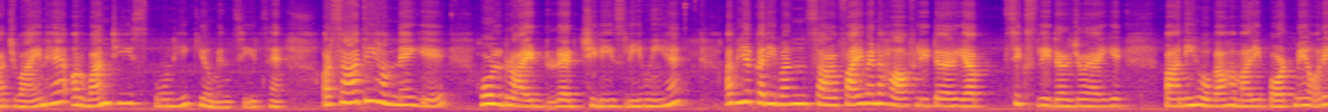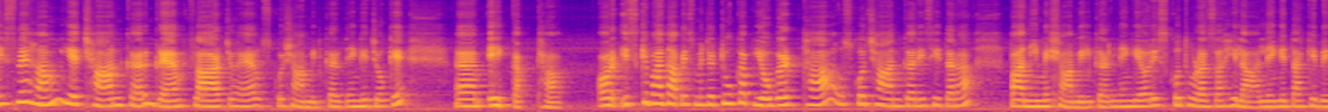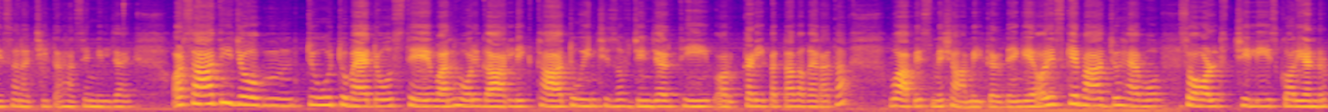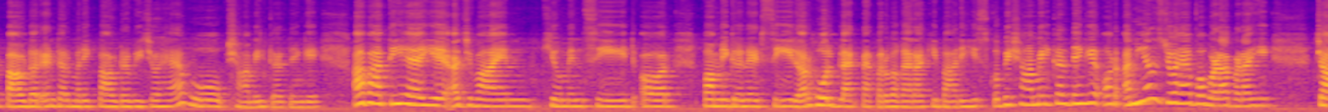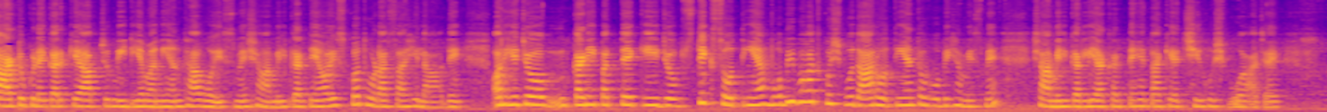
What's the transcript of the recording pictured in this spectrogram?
अजवाइन है और वन टीस्पून ही क्यूमिन सीड्स हैं। और साथ ही हमने ये होल ड्राइड रेड चिलीज़ ली हुई हैं। अब ये करीबन फाइव एंड हाफ़ लीटर या सिक्स लीटर जो है ये पानी होगा हमारी पॉट में और इसमें हम ये छान कर ग्राम फ्लावर जो है उसको शामिल कर देंगे जो कि एक कप था। और इसके बाद आप इसमें जो टू कप योगर्ट था, उसको छान कर इसी तरह पानी में शामिल कर लेंगे और इसको थोड़ा सा हिला लेंगे ताकि बेसन अच्छी तरह से मिल जाए। और साथ ही जो टू टोमेटोज थे वन होल गार्लिक था टू इंचज़ ऑफ़ जिंजर थी और कड़ी पत्ता वगैरह था, वो आप इसमें शामिल कर देंगे। और इसके बाद जो है वो salt chillies coriander powder and turmeric powder भी जो है वो शामिल कर देंगे। अब आती है ये अजवाइन क्यूमिन सीड और पॉमीग्रेनेट सीड और होल ब्लैक पेपर वगैरह की बारी, इसको भी शामिल कर देंगे। और अनियंस जो है वो बड़ा बड़ा ही चार टुकड़े करके आप जो मीडियम अनियन था वो इसमें शामिल कर दें और इसको थोड़ा सा हिला दें। और ये जो कड़ी पत्ते की जो स्टिक्स होती हैं, वो भी बहुत खुशबूदार होती हैं तो वो भी हम इसमें शामिल कर लिया करते हैं ताकि अच्छी खुशबू आ जाए।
